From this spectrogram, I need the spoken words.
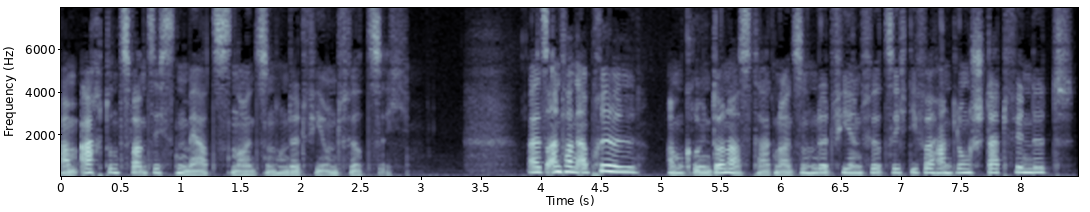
Am 28. März 1944. Als Anfang April, am Gründonnerstag 1944, die Verhandlung stattfindet,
